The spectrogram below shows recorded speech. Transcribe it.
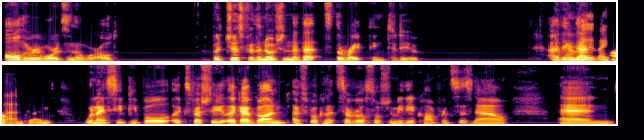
all the rewards in the world, but just for the notion that that's the right thing to do. I think I really that like that. When I see people, especially like I've gone, I've spoken at several social media conferences now, and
